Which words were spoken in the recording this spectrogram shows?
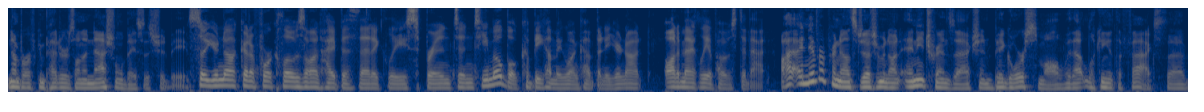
number of competitors on a national basis should be. So you're not going to foreclose on hypothetically Sprint and T-Mobile could becoming one company. You're not automatically opposed to that. I, I never pronounce judgment on any transaction, big or small, without looking at the facts. Uh,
